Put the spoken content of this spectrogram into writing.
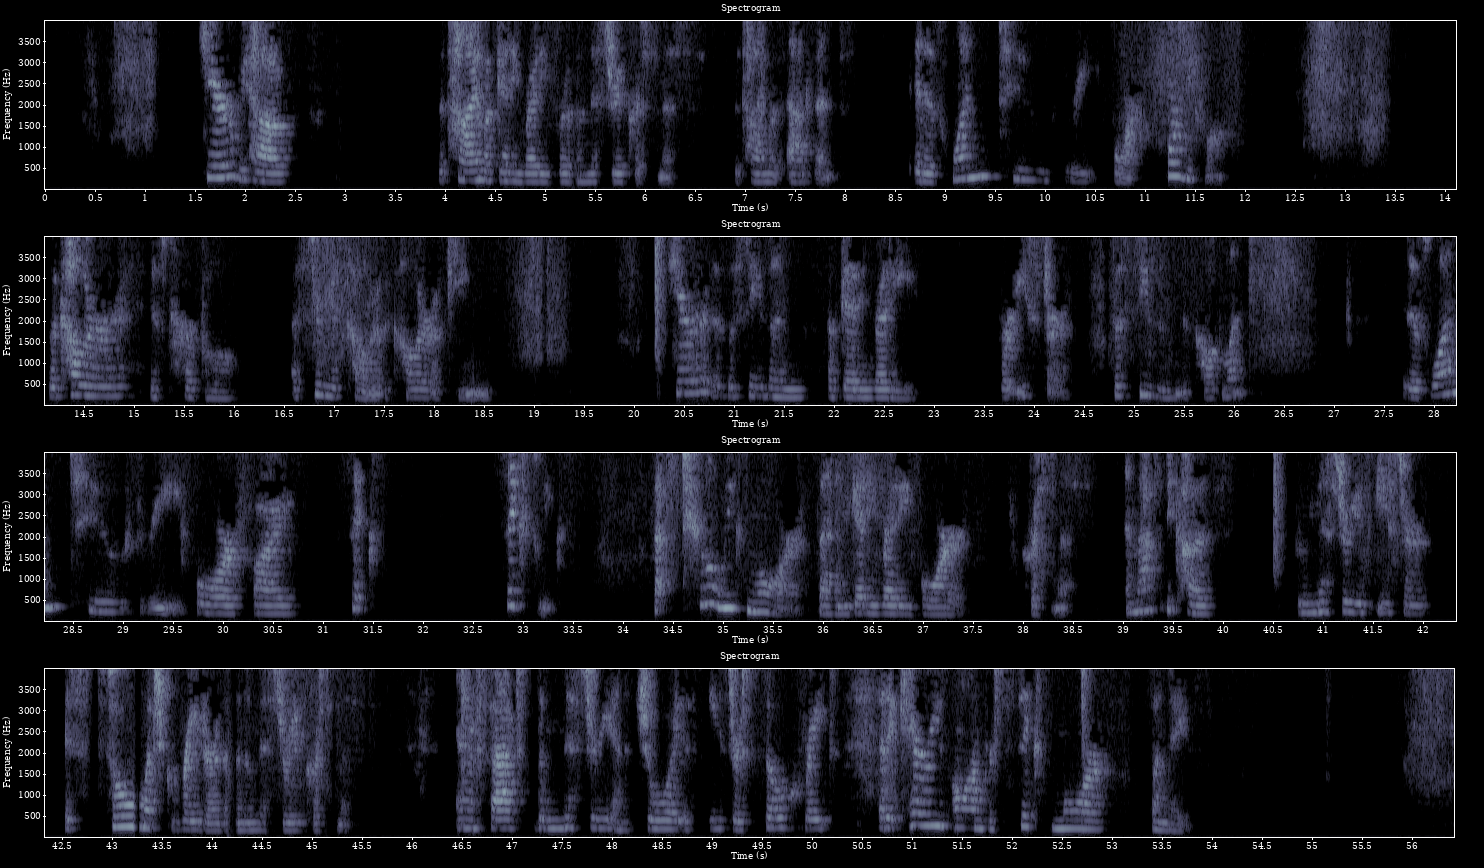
Here we have the time of getting ready for the mystery of Christmas, the time of Advent. It is one, two, three, four, four weeks long. The color is purple, a serious color, the color of kings. Here is the season of getting ready for Easter. This season is called Lent. It is one, two, three, four, five, six, six weeks that's two weeks more than getting ready for Christmas. And that's because the mystery of Easter is so much greater than the mystery of Christmas. And in fact, the mystery and the joy of Easter is so great that it carries on for six more Sundays.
